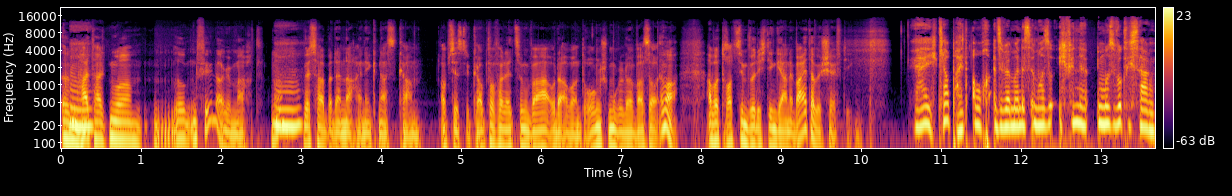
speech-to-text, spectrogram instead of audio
ähm, hat halt nur mm, irgendeinen Fehler gemacht, ne? weshalb er dann nachher in den Knast kam. Ob es jetzt eine Körperverletzung war oder aber ein Drogenschmuggel oder was auch immer. Aber trotzdem würde ich den gerne weiter beschäftigen. Ja, ich glaube halt auch. Also wenn man das immer so, ich finde, ich muss wirklich sagen,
